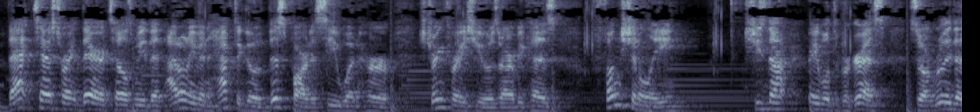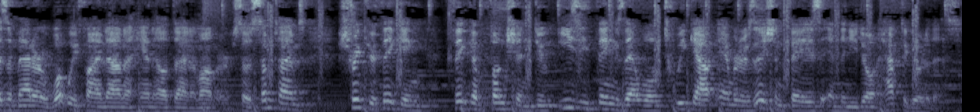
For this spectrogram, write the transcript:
that test right there tells me that I don't even have to go this far to see what her strength ratios are because functionally she's not able to progress, so it really doesn't matter what we find on a handheld dynamometer. So sometimes shrink your thinking, think of function, do easy things that will tweak out amortization phase, and then you don't have to go to this.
